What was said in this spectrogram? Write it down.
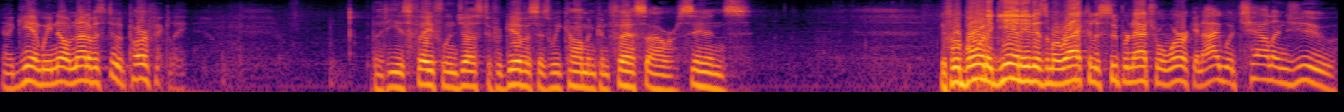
And again, we know none of us do it perfectly. But He is faithful and just to forgive us as we come and confess our sins. If we're born again, it is a miraculous supernatural work, and I would challenge you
